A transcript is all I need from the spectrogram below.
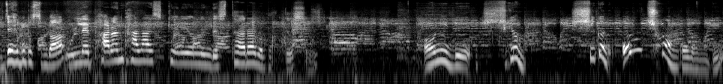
이제 해보겠습니다. 원래 파란 타라 스킨이었는데 스타라로 바뀌었어. 아니, 네, 지금 시간이 엄청 안 가고?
